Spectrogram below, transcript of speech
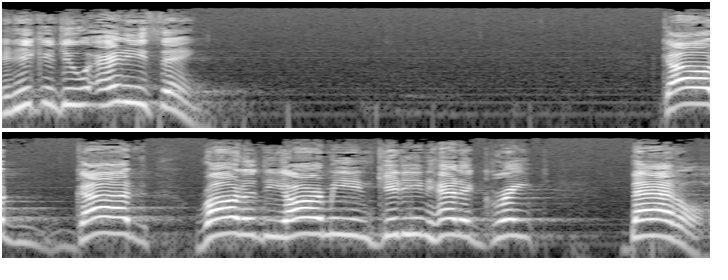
and He can do anything. God, God routed the army, and Gideon had a great battle.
